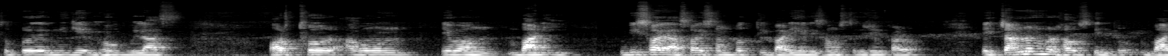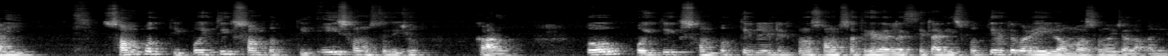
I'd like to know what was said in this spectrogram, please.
শুক্রদেব নিজে ভোগ বিলাস অর্থর আগমন এবং বাড়ি, বিষয়, আশয়, সম্পত্তি, বাড়ি গাড়ি সমস্ত কিছুর কারণ এই চার নম্বর হাউস কিন্তু বাড়ি, সম্পত্তি, পৈতৃক সম্পত্তি, এই সমস্ত কিছুর কারণ তো পৈতৃক সম্পত্তি রিলেটেড কোনো সমস্যা থেকে থাকলে সেটা নিষ্পত্তি হতে পারে এই লম্বা সময় চলাকালীন।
